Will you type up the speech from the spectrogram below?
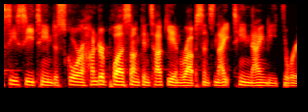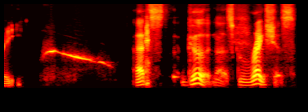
SEC team to score 100 plus on Kentucky and Rupp since 1993. That's goodness gracious.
